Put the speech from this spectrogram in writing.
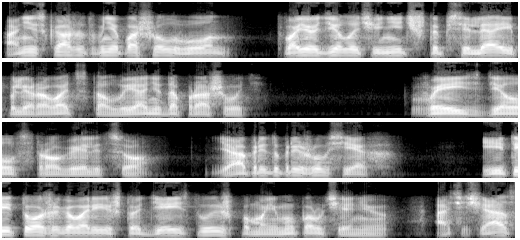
«Они скажут мне, пошел вон. Твое дело чинить штапселя и полировать столы, а не допрашивать». Вэй сделал строгое лицо. «Я предупрежу всех». И ты тоже говоришь, что действуешь по моему поручению. А сейчас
